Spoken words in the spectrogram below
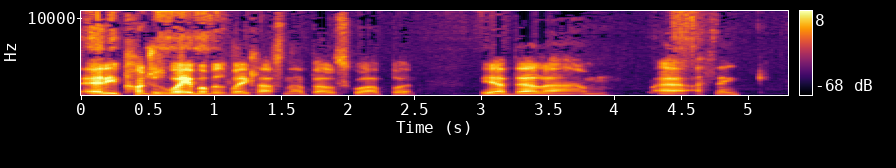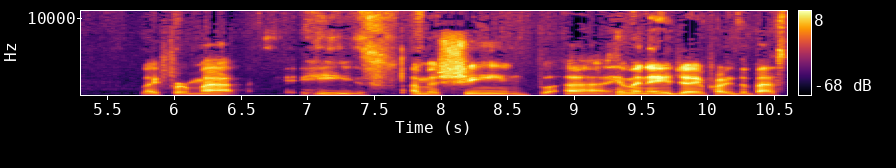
Eddie punches way above his weight class in that belt squat. But yeah, they'll. Um, uh, I think like for Matt, he's a machine. Uh, him and AJ probably the best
